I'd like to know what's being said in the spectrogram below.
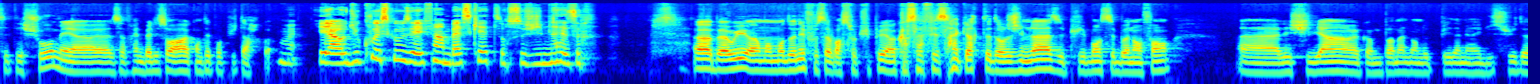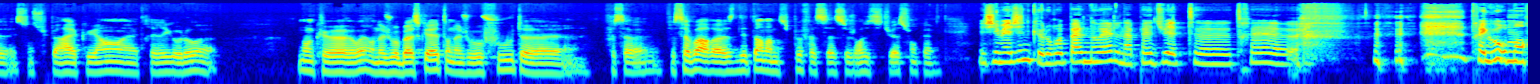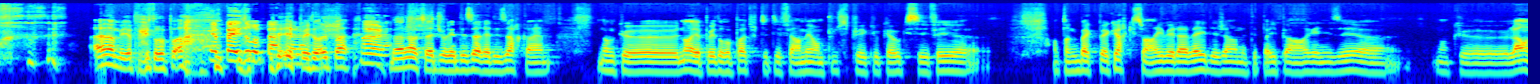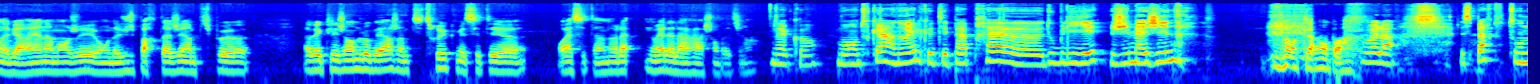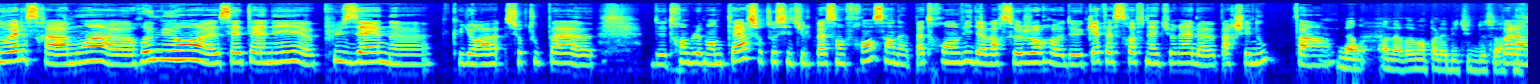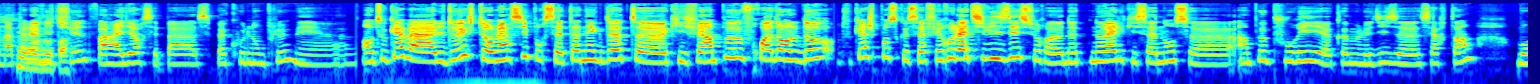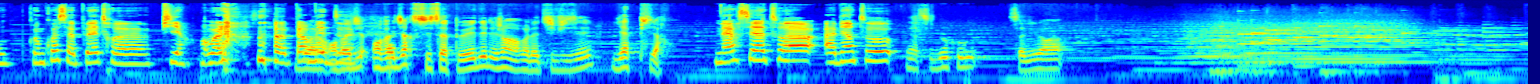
c'était chaud, mais euh, ça ferait une belle histoire à raconter pour plus tard. Quoi. Et alors, du coup, est-ce que vous avez fait un basket dans ce gymnase? Euh, Bah oui, à un moment donné, il faut savoir s'occuper. Hein. Quand ça fait 5 heures que tu es dans le gymnase, et puis bon, c'est bon enfant. Euh, les Chiliens, comme pas mal dans d'autres pays d'Amérique du Sud, ils sont super accueillants, très rigolos. Donc, ouais, on a joué au basket, on a joué au foot. Il faut, faut, savoir se détendre un petit peu face à ce genre de situation quand même. J'imagine que le repas de Noël n'a pas dû être très Très gourmand. ah non, mais il n'y a pas eu de repas. Il n'y a pas eu de repas. Il n'y a pas eu de repas. Non, non, ça a duré des heures et des heures quand même. Donc, euh, non, il n'y a pas eu de repas, tout était fermé en plus. Puis avec le chaos qui s'est fait, euh, en tant que backpacker qui sont arrivés la veille, déjà, on n'était pas hyper organisé. Euh. donc là, on n'avait rien à manger. On a juste partagé un petit peu avec les gens de l'auberge, un petit truc, mais c'était. Ouais, c'était un Noël à l'arrache, on va dire. D'accord. Bon, en tout cas, un Noël que tu n'es pas prêt d'oublier, j'imagine. Non, clairement pas. voilà. J'espère que ton Noël sera moins euh, remuant euh, cette année, euh, plus zen, qu'il n'y aura surtout pas de tremblement de terre, surtout si tu le passes en France. On n'a pas trop envie d'avoir ce genre de catastrophe naturelle par chez nous. Non, on n'a vraiment pas l'habitude de ça. Voilà, on n'a pas l'habitude. Enfin, ailleurs, c'est pas, c'est pas cool non plus. Mais euh. en tout cas, bah, Ludovic, je te remercie pour cette anecdote euh, qui fait un peu froid dans le dos. En tout cas, je pense que ça fait relativiser sur euh, notre Noël qui s'annonce un peu pourri, comme le disent certains. Bon, comme quoi ça peut être pire. Voilà, ça va permettre on, va dire, on va dire que si ça peut aider les gens à relativiser, il y a pire. Merci à toi, à bientôt. Merci beaucoup. Salut Laura.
